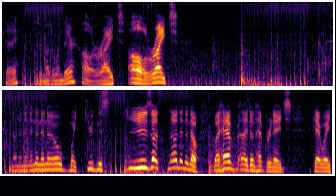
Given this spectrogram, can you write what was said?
Okay, there's another one there. All right, all right. Oh, no, no, no, no, no, no, no. My goodness. Jesus. No, no, no, no. Do I have... I don't have grenades. Okay, wait.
